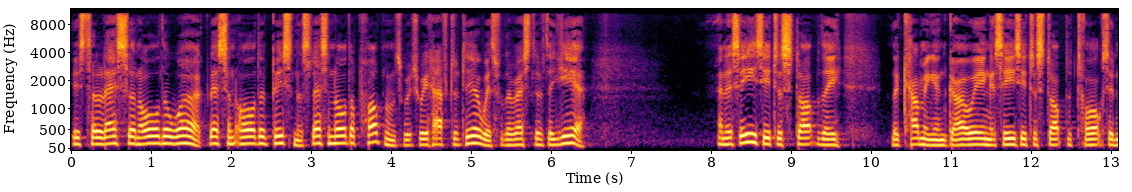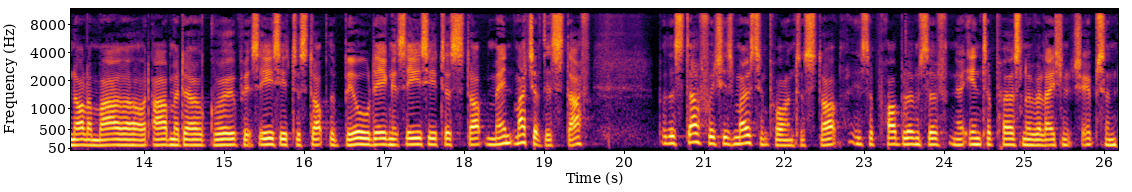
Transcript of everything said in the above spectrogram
is to lessen all the work, lessen all the business, lessen all the problems which we have to deal with for the rest of the year. And it's easy to stop the the coming and going. It's easy to stop the talks in Nollamara or Armadale group. It's easy to stop the building. It's easy to stop much of this stuff. But the stuff which is most important to stop is the problems of you know, interpersonal relationships and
